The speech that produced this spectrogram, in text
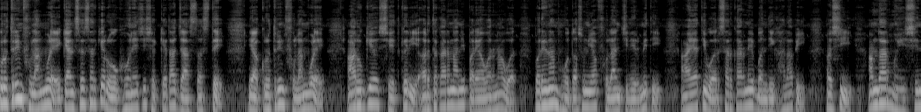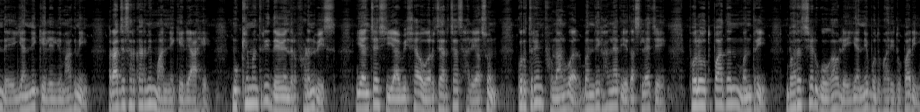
कृत्रिम फुलांमुळे कॅन्सरसारखे रोग होण्याची शक्यता जास्त असते. या कृत्रिम फुलांमुळे आरोग्य शेतकरी अर्थकारण आणि पर्यावरणावर परिणाम होत असून या फुलांची निर्मिती आयातीवर सरकारने बंदी घालावी अशी आमदार महेश शिंदे यांनी केलेली मागणी राज्य सरकारने मान्य केली आहे. मुख्यमंत्री देवेंद्र फडणवीस यांच्याशी या विषयावर चर्चा झाली असून कृत्रिम फुलांवर बंदी घालण्यात येत असल्याचे फलोत्पादन मंत्री भरतशेठ गोगावले यांनी बुधवारी दुपारी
